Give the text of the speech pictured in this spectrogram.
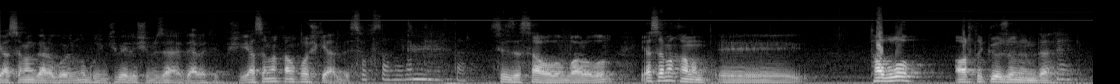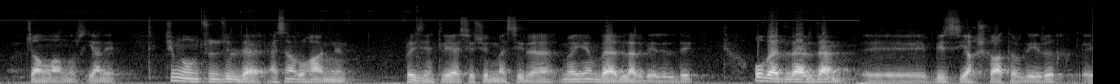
Yasəmən Qaraqoyunlu bugünkü verilişimizə dəvət etmişik. Yasəmən xanım, xoş gəldiniz. Çox sağ olun, minnətdarım. Siz də sağ olun, var olun. Yasəmən xanım, e, tablo artıq göz önündə Bəli. canlanır. Yəni 2013-cü ildə Həsən Ruhaninin prezidentliyə seçilməsi ilə müəyyən vədlər verildi. O vədlərdən e, biz yaxşı xatırlayırıq. E,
